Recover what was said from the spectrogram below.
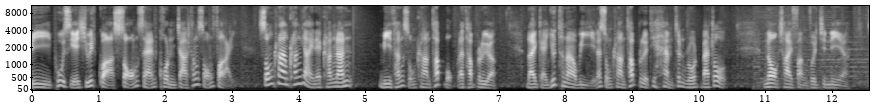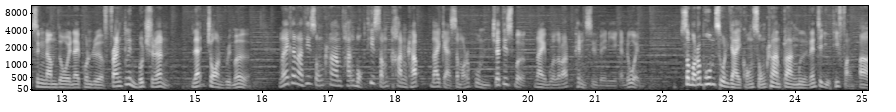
มีผู้เสียชีวิตกว่า 200,000 คนจากทั้งสองฝ่าย สงครามครั้งใหญ่ในครั้งนั้น มีทั้งสงครามทัพบกและทัพเรือ ได้แก่ยุทธนาวี และสงครามทัพเรือที่แฮม p ตันโรดแบทเทิลนอกชายฝั่งเวอร์จิเนีย ซึ่งนำโดยนายพลเรือแฟรงคลินบูแคนันและจอห์นลอริเมอร์ในขณะที่สงครามทางบกที่สำคัญครับ ได้แก่สมรภูมิเกตตีสเบิร์กในมลรัฐเพนซิลเวเนียกันด้วย สมรภูมิส่วนใหญ่ของสงครามกลางเมืองนั้นจะอยู่ที่ฝั่งใต้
